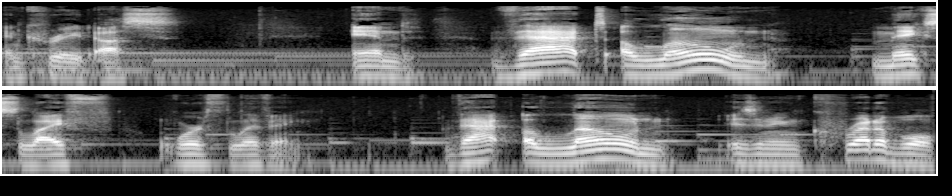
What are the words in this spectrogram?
and create us. And that alone makes life worth living. That alone is an incredible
